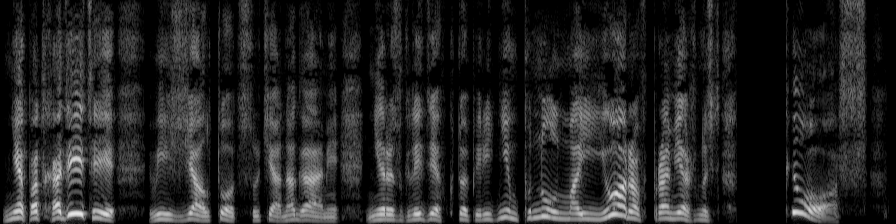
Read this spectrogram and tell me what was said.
Не подходите!» — визжал тот, сутя ногами. Не разглядев, кто перед ним, пнул майора в промежность. «Пес!» —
